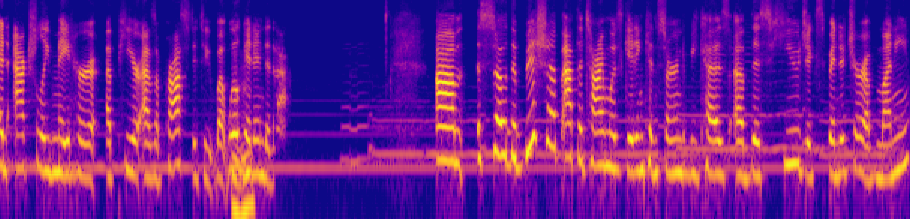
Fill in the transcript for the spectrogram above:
and actually made her appear as a prostitute but we'll Mhm. get into that um so the bishop at the time was getting concerned because of this huge expenditure of money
